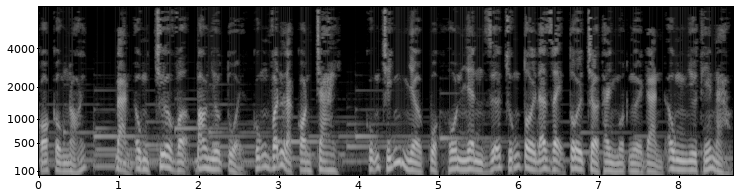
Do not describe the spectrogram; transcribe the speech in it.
Có câu nói, đàn ông chưa vợ bao nhiêu tuổi cũng vẫn là con trai, cũng chính nhờ cuộc hôn nhân giữa chúng tôi đã dạy tôi trở thành một người đàn ông như thế nào.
